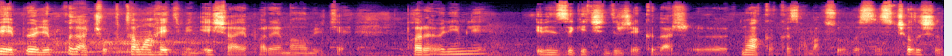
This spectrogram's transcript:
Ve böyle bu kadar çok tamah etmeyin eşyaya, paraya, mala, mülke. Para önemli. Evinize geçindirecek kadar e, muhakkak kazanmak zorundasınız. Çalışın.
